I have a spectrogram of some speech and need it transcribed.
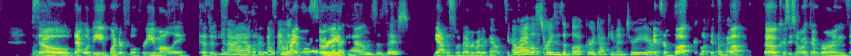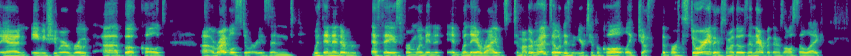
Oh, so that would be wonderful for you, Molly, because it's an eye out for that. Arrival story. Counts, is it? Yeah, this is with every mother counts. Yeah. Arrival stories is a book or a documentary, or it's a book. book. It's okay. a book. So Christy Turlington Burns and Amy Schumer wrote a book called uh, Arrival Stories, and within it are essays from women and when they arrived to motherhood. So it isn't your typical like just the birth story. There's some of those in there, but there's also like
